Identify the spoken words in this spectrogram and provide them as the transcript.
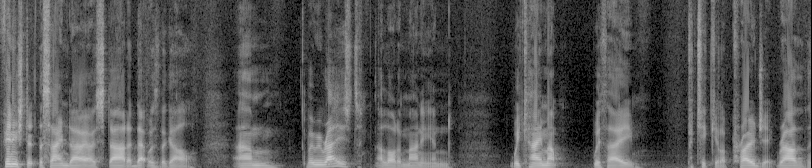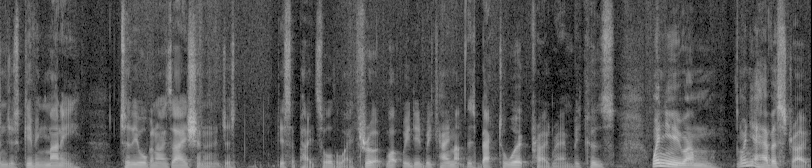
Finished it the same day I started, that was the goal. Um, but we raised a lot of money and we came up with a particular project rather than just giving money to the organisation and it just dissipates all the way through it. What we did, we came up this back to work program because when you, um, when you have a stroke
